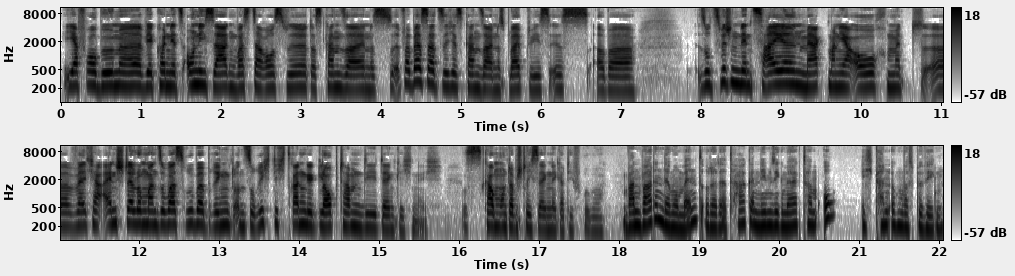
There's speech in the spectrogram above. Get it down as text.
ja, Frau Böhme, wir können jetzt auch nicht sagen, was daraus wird. Das kann sein, es verbessert sich, es kann sein, es bleibt, wie es ist. Aber so zwischen den Zeilen merkt man ja auch, mit äh, welcher Einstellung man sowas rüberbringt und so richtig dran geglaubt haben, die denke ich nicht. Es kam unterm Strich sehr negativ rüber. Wann war denn der Moment oder der Tag, an dem Sie gemerkt haben, oh, ich kann irgendwas bewegen?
